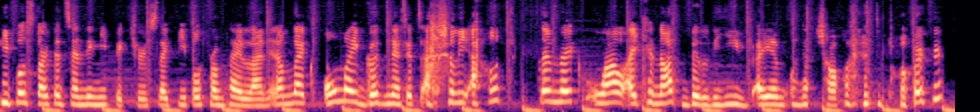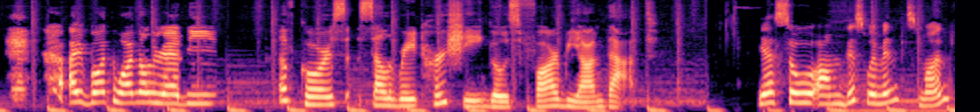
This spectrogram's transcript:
people started sending me pictures, like people from Thailand. And I'm like, oh my goodness, it's actually out. I'm like, wow, I cannot believe I am on a chocolate bar. I bought one already. Of course, Celebrate Hershey goes far beyond that. Yes, so um, this Women's Month,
